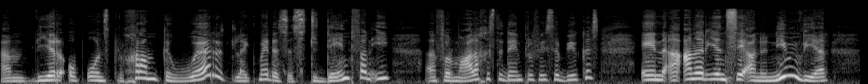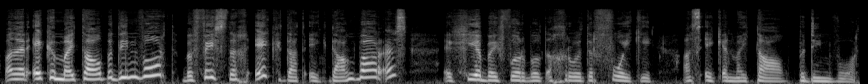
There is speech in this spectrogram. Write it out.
um weer op ons program te hoor. Dit lyk my dis 'n student van u, 'n voormalige student professor Boekus en 'n uh, ander een sê anoniem weer wanneer ek in my taal bedien word, bevestig ek dat ek dankbaar is Ek gee byvoorbeeld 'n groter voetjie as ek in my taal bedien word.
